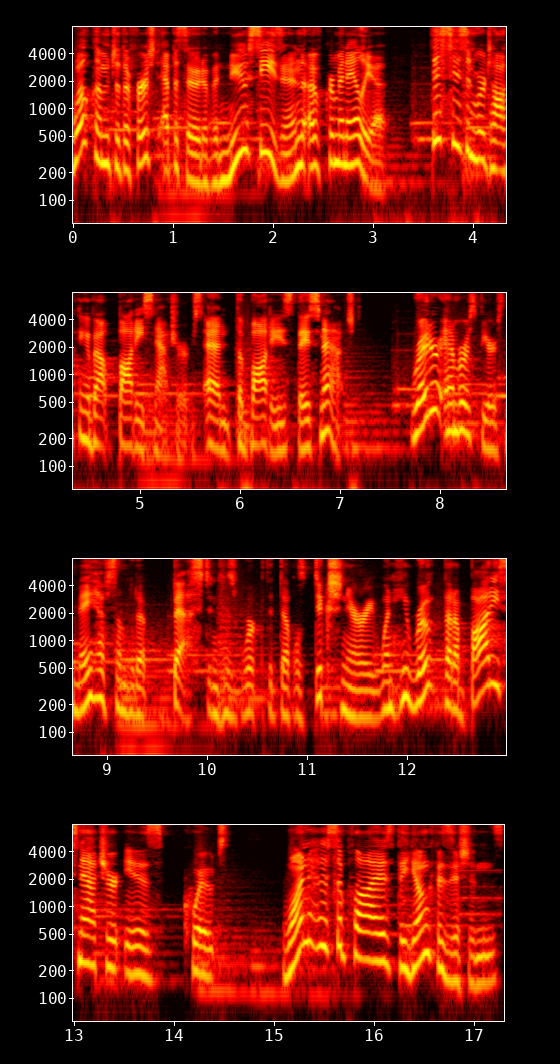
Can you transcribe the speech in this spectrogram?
Welcome to the first episode of a new season of Criminalia. This season, we're talking about body snatchers and the bodies they snatched. Writer Ambrose Bierce may have summed it up best in his work, The Devil's Dictionary, when he wrote that a body snatcher is, quote, one who supplies the young physicians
